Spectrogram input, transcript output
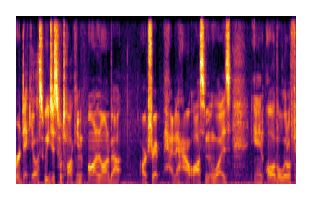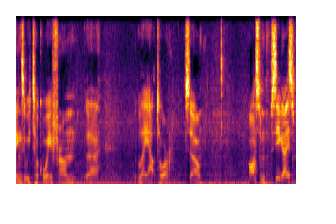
ridiculous. We just were talking on and on about our trip, and how awesome it was, and all the little things that we took away from the layout tour. So, awesome. See you guys.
